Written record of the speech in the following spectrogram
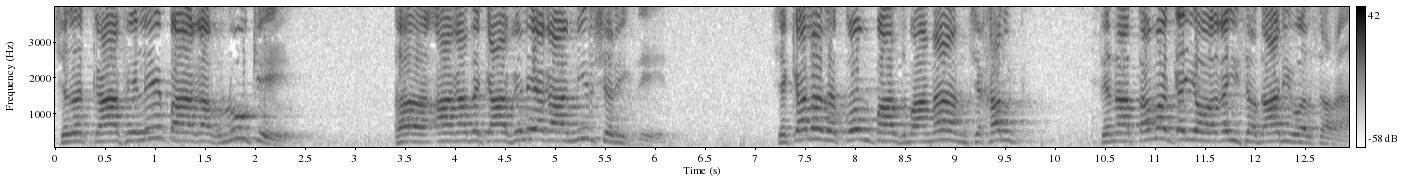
چه کافلے پاگا غلو کے۔ آغا دا کافلی آغا امیر شریک دی چه کلا دا قوم پاسبانان چه خلق تینا تما کئی او آغای صداری ور سرا۔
